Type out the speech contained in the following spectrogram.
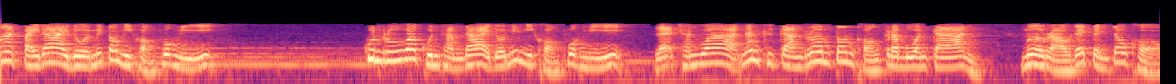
มารถไปได้โดยไม่ต้องมีของพวกนี้ คุณรู้ว่าคุณทำได้โดยไม่มีของพวกนี้ และฉันว่านั่นคือการเริ่มต้นของกระบวนการ เมื่อเราได้เป็นเจ้าของ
